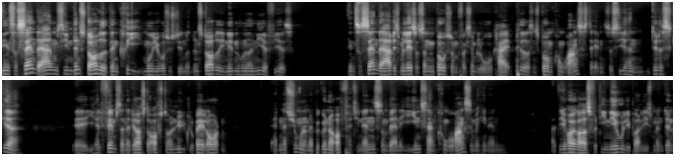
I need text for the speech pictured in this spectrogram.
det interessante er, at man siger, den stoppede, den krig mod jordsystemet, den stoppede i 1989. Det interessante er, hvis man læser sådan en bog som for eksempel Ove Kaj Pedersens bog om konkurrencestaten, så siger han, det der sker øh, i 90'erne, det er også, der opstår en ny global orden. At nationerne begynder at opfatte hinanden som værende i intern konkurrence med hinanden. Og det er i høj grad også fordi neoliberalismen, den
